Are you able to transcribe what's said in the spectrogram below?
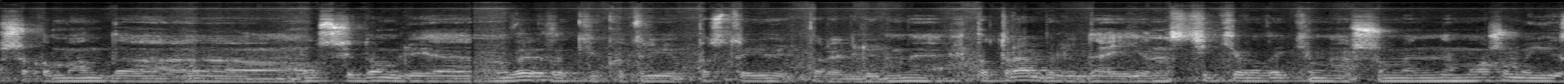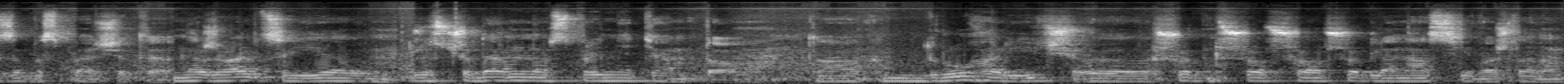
Наша команда е, усвідомлює виклики, котрі постають перед людьми. Потреби людей є настільки великими, що ми не можемо їх забезпечити. На жаль, це є вже щоденним сприйняттям того. Так, друга річ, е, що, що, що, що для нас є важливим,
